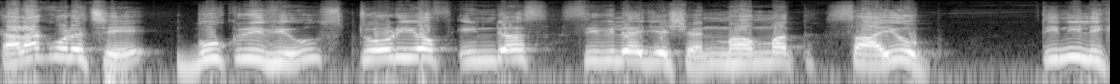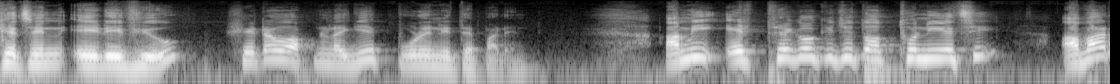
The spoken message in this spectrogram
তারা করেছে book review story of Indus civilisation Mohammad Sayub. তিনি লিখেছেন এই রিভিউ সেটাও আপনারা গিয়ে পড়ে নিতে পারেন। আমি এর থেকেও কিছু তথ্য নিয়েছি। আবার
